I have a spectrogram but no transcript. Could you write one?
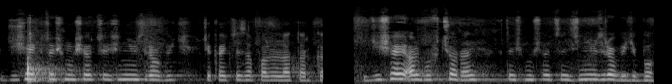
dzisiaj ktoś musiał coś z nim zrobić. Czekajcie, zapalę latarkę. Dzisiaj albo wczoraj ktoś musiał coś z nim zrobić, bo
